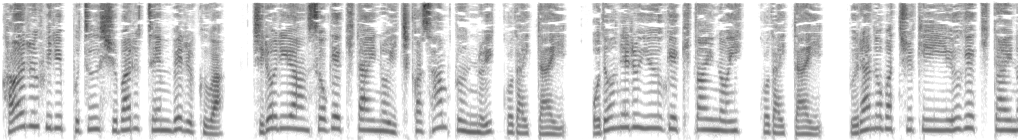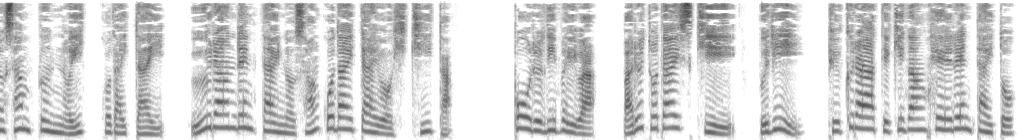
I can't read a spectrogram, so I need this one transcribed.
カール・フィリップ・ツー・シュバルツェンベルクは、チロリアン狙撃隊の1か3分の1個大隊、オドネル遊撃隊の1個大隊、ブラノバチュキー遊撃隊の3分の1個大隊、ウーラン連隊の3個大隊を率いた。ポール・リベイは、バルトダイスキー、ブリー、ピュクラー敵眼兵連隊と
